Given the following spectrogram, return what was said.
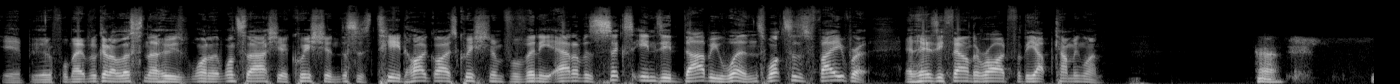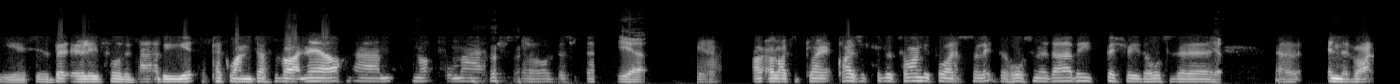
Yeah, beautiful, mate. We've got a listener who's want wants to ask you a question. This is Ted. Hi, guys. Question for Vinny. Out of his six NZ Derby wins, what's his favourite? And has he found a ride for the upcoming one? Uh, yes, it's a bit early for the Derby yet to pick one just right now. Um, not till March, so I'll just uh, Yeah. yeah. I, I like to play it closer to the time before I select the horse in the Derby, especially the horses that are Yep. uh, in the right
